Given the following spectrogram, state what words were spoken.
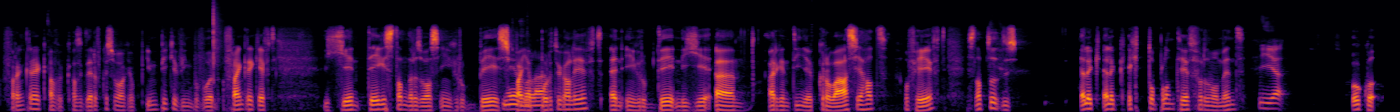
Frankrijk, als ik, als ik daar even wat op inpikken, vind ik bijvoorbeeld, Frankrijk heeft geen tegenstander zoals in groep B Spanje-Portugal heeft en in groep D Niger uh, Argentinië-Kroatië had of heeft. Snap je? Dus elk, elk echt topland heeft voor het moment Ja, ook wel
